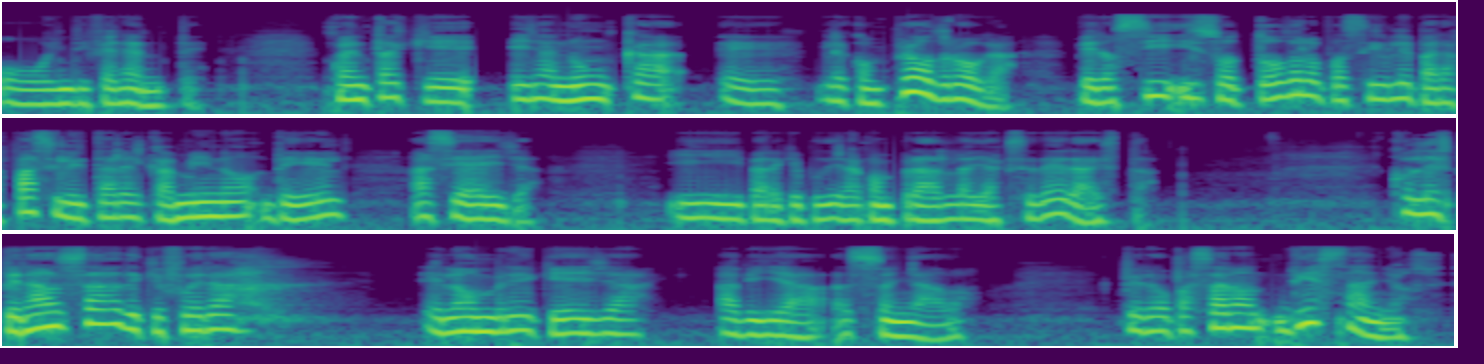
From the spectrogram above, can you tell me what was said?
o indiferente. Cuenta que ella nunca eh, le compró droga, pero sí hizo todo lo posible para facilitar el camino de él hacia ella y para que pudiera comprarla y acceder a esta, con la esperanza de que fuera el hombre que ella había soñado. Pero pasaron diez años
